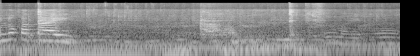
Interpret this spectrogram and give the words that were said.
Tulog ka, tay. Oh my God.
